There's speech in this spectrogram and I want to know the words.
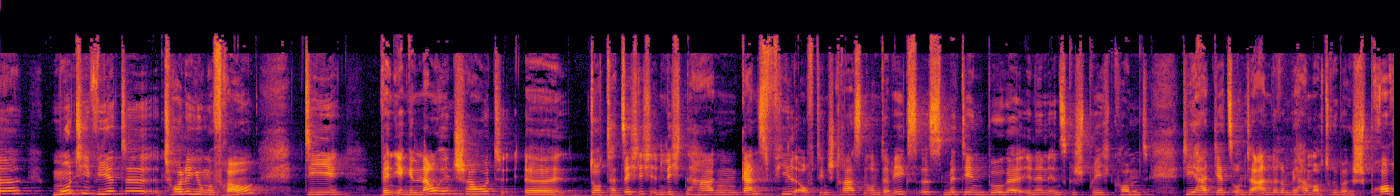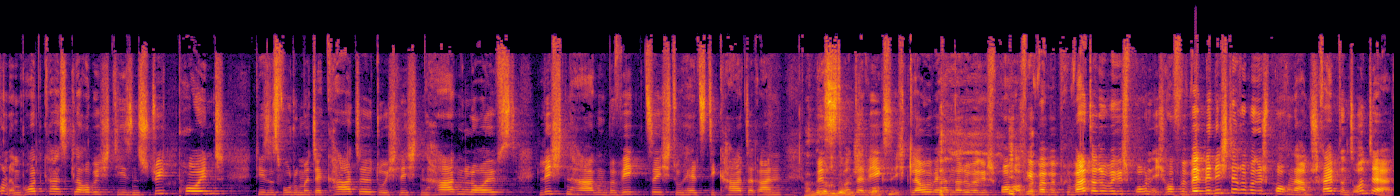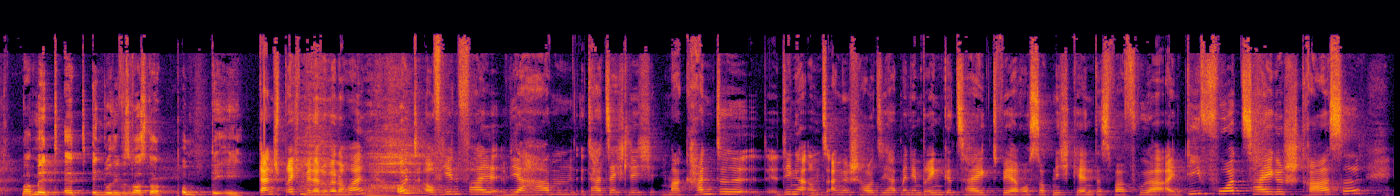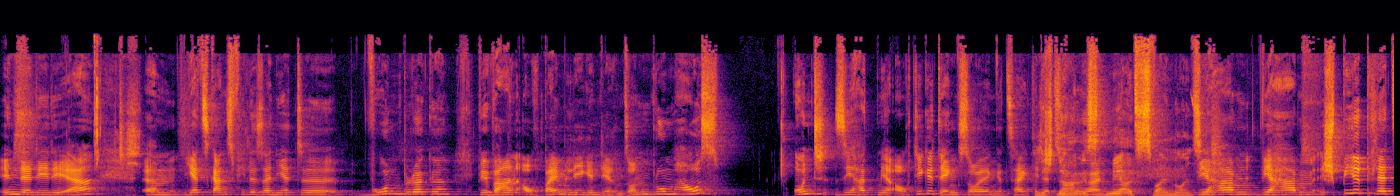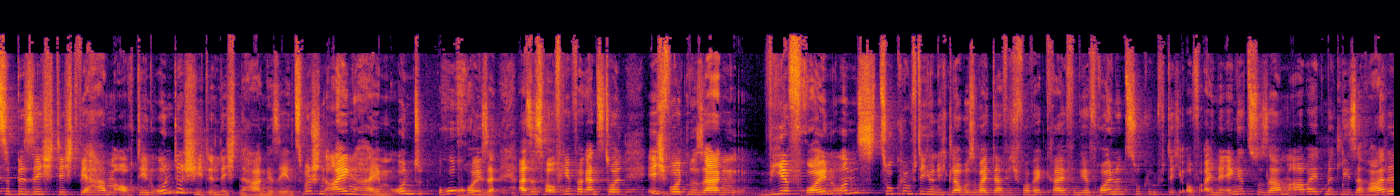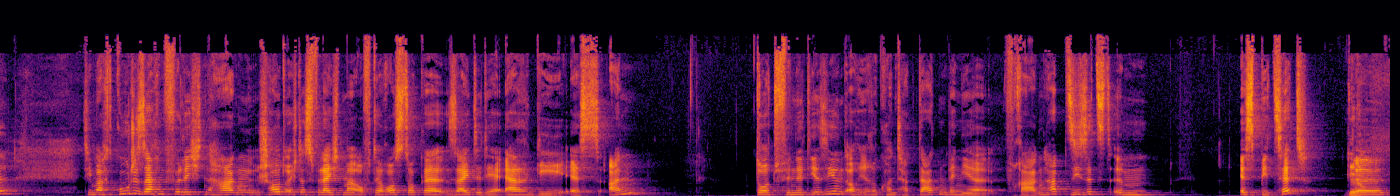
motivierte, tolle junge Frau, die, wenn ihr genau hinschaut, äh, dort tatsächlich in Lichtenhagen ganz viel auf den Straßen unterwegs ist, mit den BürgerInnen ins Gespräch kommt. Die hat jetzt unter anderem, wir haben auch darüber gesprochen im Podcast, glaube ich, diesen Street Point, dieses, wo du mit der Karte durch Lichtenhagen läufst. Lichtenhagen bewegt sich, du hältst die Karte ran, Haben bist unterwegs. gesprochen? Ich glaube, wir haben darüber gesprochen. Auf jeden Fall haben wir privat darüber gesprochen. Ich hoffe, wenn wir nicht darüber gesprochen haben, schreibt uns unter. Mach mit at inklusivesrostock.de. Dann sprechen wir darüber nochmal. Und auf jeden Fall, wir haben tatsächlich markante Dinge uns angeschaut. Sie hat mir den Brink gezeigt, wer Rostock nicht kennt. Das war früher ein, die Vorzeigestraße in der DDR. Ähm, jetzt ganz viele sanierte Wohnblöcke. Wir waren auch beim legendären Sonnenblumenhaus. Und sie hat mir auch die Gedenksäulen gezeigt, die Lichtenhagen dazu ist gehören. mehr als 92. Wir haben, wir haben Spielplätze besichtigt, wir haben auch den Unterschied in Lichtenhagen gesehen zwischen Eigenheim und Hochhäuser. Also es war auf jeden Fall ganz toll. Ich wollte nur sagen, wir freuen uns zukünftig, und ich glaube, soweit darf ich vorweggreifen, wir freuen uns zukünftig auf eine enge Zusammenarbeit mit Lisa Radel. Die macht gute Sachen für Lichtenhagen. Schaut euch das vielleicht mal auf der Rostocker Seite der RGS an. Dort findet ihr sie und auch ihre Kontaktdaten, wenn ihr Fragen habt. Sie sitzt im SBZ. Genau. Äh,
